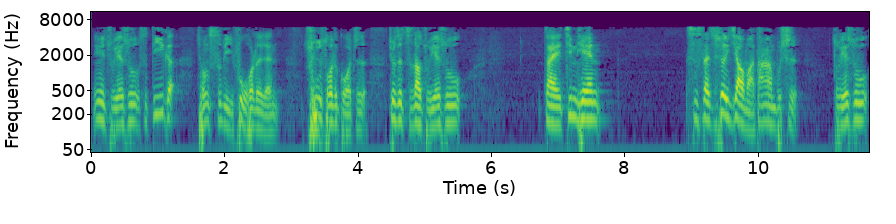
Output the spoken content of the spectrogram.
因为主耶稣是第一个从死里复活的人，出熟的果子就是知道主耶稣在今天是在睡觉吗？当然不是。主耶稣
